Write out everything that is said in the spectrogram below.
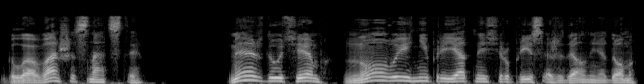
Глава шестнадцатая Между тем новый неприятный сюрприз ожидал меня дома.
